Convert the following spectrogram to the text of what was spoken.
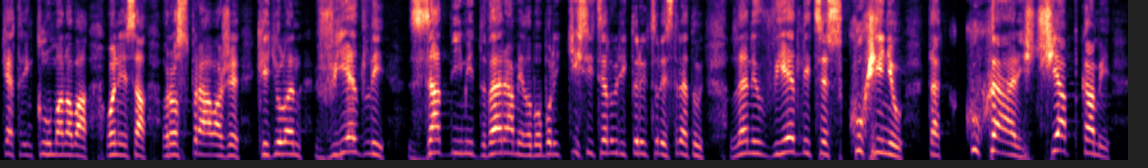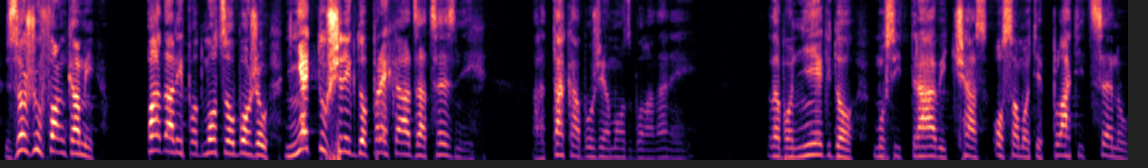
Katrin Klumanová, o nej sa rozpráva, že keď ju len viedli zadnými dverami, lebo boli tisíce ľudí, ktorí chceli stretnúť, len ju viedli cez kuchyňu, tak kuchári s čiapkami, so žufankami padali pod mocou Božou, netušili, kto prechádza cez nich. Ale taká Božia moc bola na nej. Lebo niekto musí tráviť čas o samote, platiť cenu.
